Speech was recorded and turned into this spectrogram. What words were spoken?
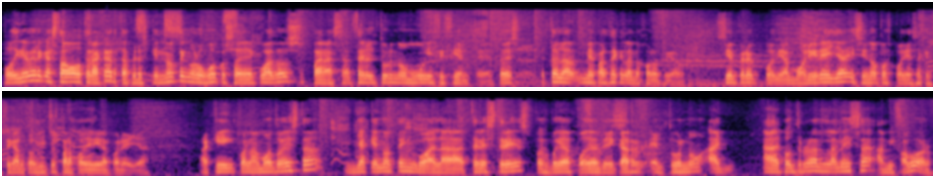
podría haber gastado otra carta, pero es que no tengo los huecos adecuados para hacer el turno muy eficiente. Entonces, esto me parece que es la mejor opción. Siempre podía morir ella y si no, pues podía sacrificar todos los bichos para poder ir a por ella. Aquí con la moto esta, ya que no tengo a la 3-3, pues voy a poder dedicar el turno a a controlar la mesa a mi favor.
